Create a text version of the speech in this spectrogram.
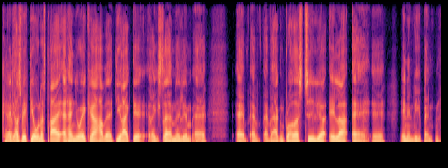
Kan det er også vigtigt at understrege, at han jo ikke har været direkte registreret medlem af, af, af, af hverken Brothers tidligere eller af øh, NNV-banden.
